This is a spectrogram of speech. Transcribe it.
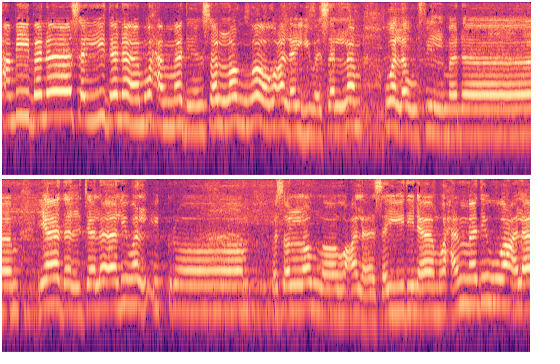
حبيبنا سيدنا محمد صلى الله عليه وسلم ولو في المنام. يا ذا الجلال والإكرام. وصلى الله على سيدنا محمد وعلى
